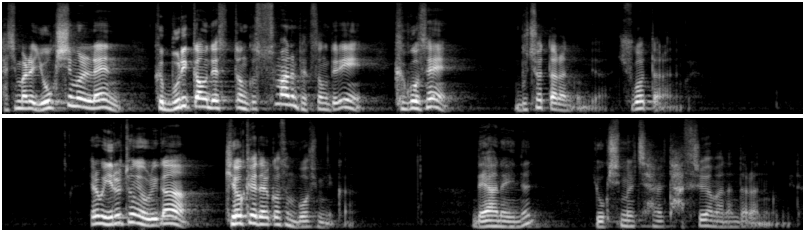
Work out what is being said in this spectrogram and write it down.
다시 말해 욕심을 낸 그 무리 가운데 있었던 그 수많은 백성들이 그곳에 묻혔다라는 겁니다. 죽었다라는 거예요. 여러분 이를 통해 우리가 기억해야 될 것은 무엇입니까? 내 안에 있는 욕심을 잘 다스려야만 한다라는 겁니다.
